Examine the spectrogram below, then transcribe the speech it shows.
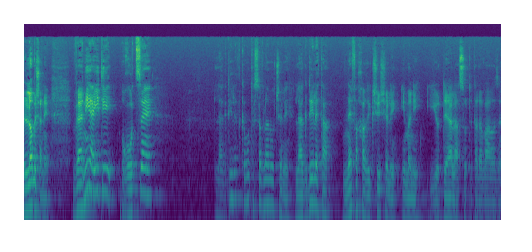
לא משנה. ואני הייתי רוצה להגדיל את כמות הסבלנות שלי, להגדיל את הנפח הרגשי שלי, אם אני יודע לעשות את הדבר הזה.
